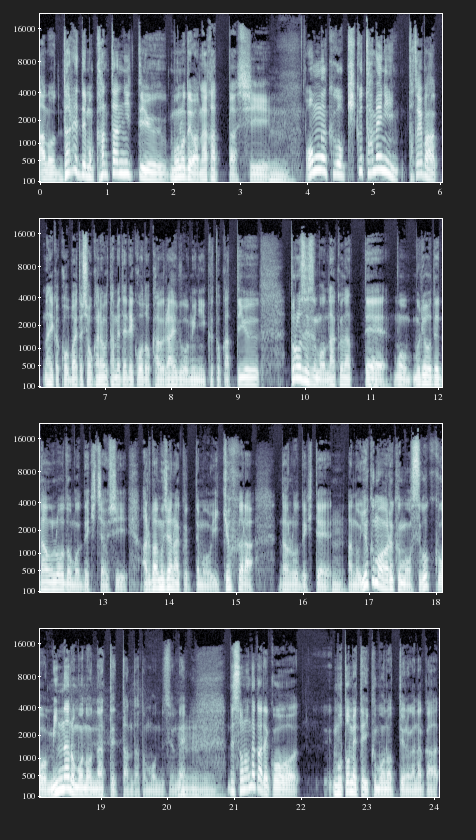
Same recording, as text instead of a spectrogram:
あの誰でも簡単にっていうものではなかったし、うん。音楽を聴くために例えば何かこうバイトしてお金を貯めてレコードを買うライブを見に行くとかっていうプロセスもなくなって、もう無料でダウンロードもできちゃうしアルバムじゃなくっても1曲からダウンロードできて、うん。あの良くも悪くもすごくこうみんなのものになってったんだと思うんですよね。うんうんうん。でその中でこう求めていくものっていうのがなんか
